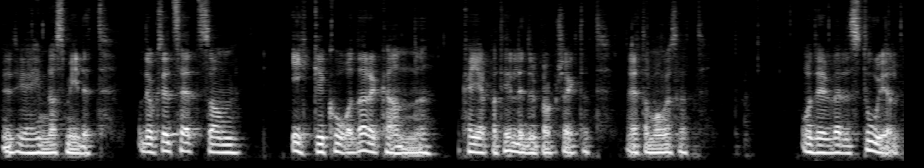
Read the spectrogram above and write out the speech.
Det tycker jag är himla smidigt. Och det är också ett sätt som icke-kodare kan, kan hjälpa till i Drupal-projektet. Ett av många sätt. Och det är väldigt stor hjälp.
